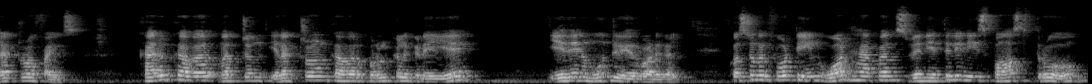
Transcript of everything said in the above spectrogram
electrophiles கவர் மற்றும் எலக்ட்ரான் கவர் பொருட்களுக்கிடையே ஏதேனும் மூன்று வேறுபாடுகள். Question number 14. What happens when ethylene is passed through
